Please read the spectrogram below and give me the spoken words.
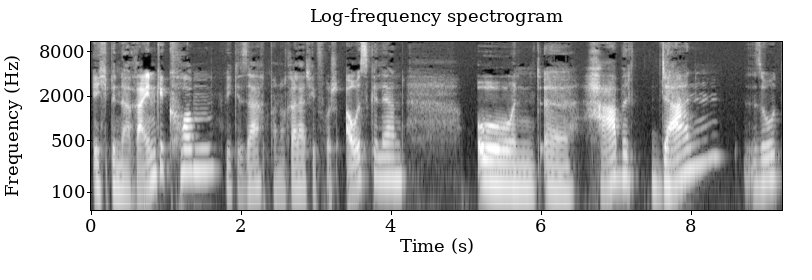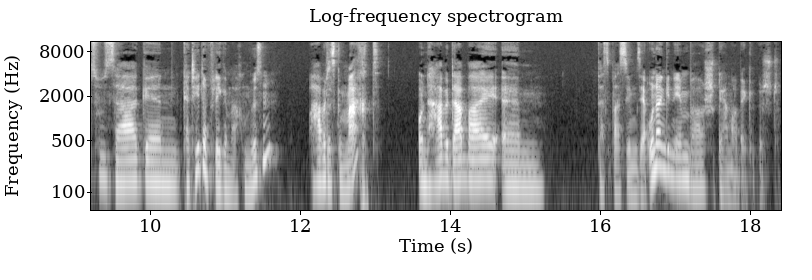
ich bin da reingekommen. Wie gesagt, war noch relativ frisch ausgelernt und äh, habe dann sozusagen Katheterpflege machen müssen. Habe das gemacht und habe dabei ähm, das, was ihm sehr unangenehm war, Sperma weggewischt.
